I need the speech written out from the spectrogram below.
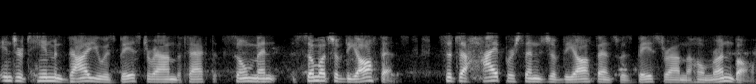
entertainment value is based around the fact that so many, so much of the offense, such a high percentage of the offense was based around the home run ball.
